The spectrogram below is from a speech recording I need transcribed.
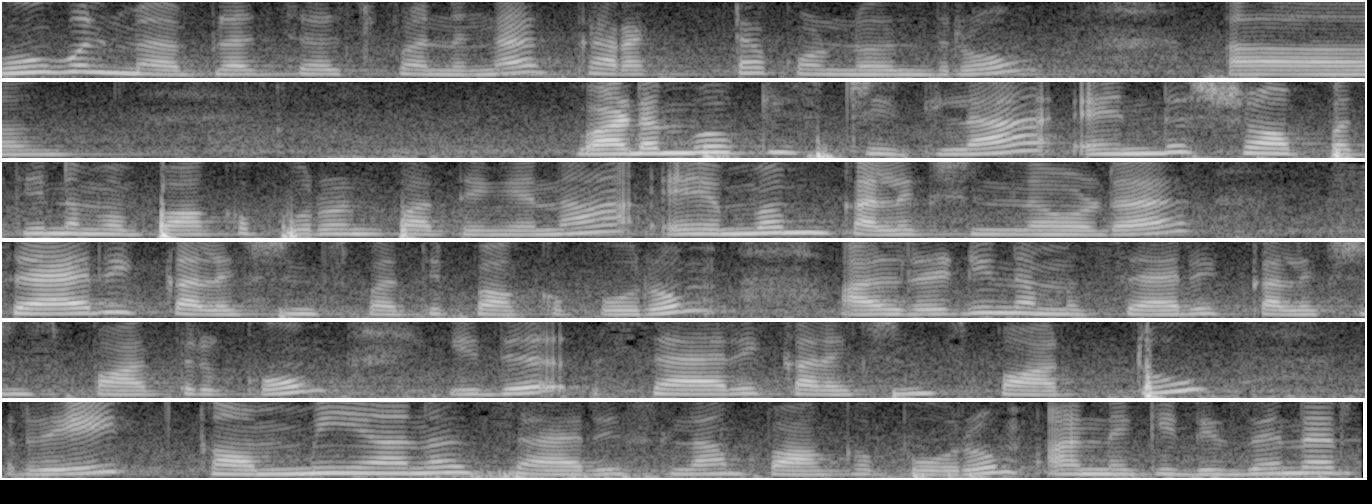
கூகுள் மேப்பில் சர்ச் பண்ணுங்கள் கரெக்டாக கொண்டு வந்துடும் வடம்போக்கி ஸ்ட்ரீட்டில் எந்த ஷாப் பற்றி நம்ம பார்க்க போகிறோம்னு பார்த்தீங்கன்னா எம்எம் கலெக்ஷனோட saree கலெக்ஷன்ஸ் பற்றி பார்க்க போகிறோம் ஆல்ரெடி நம்ம saree கலெக்ஷன்ஸ் பார்த்துருக்கோம். இது sari collections part two rate கம்மியான சாரீஸ்லாம் பார்க்க போகிறோம் அன்னைக்கு டிசைனர்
